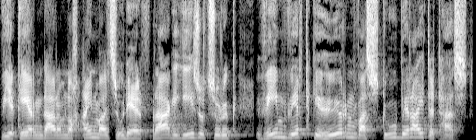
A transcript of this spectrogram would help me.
Wir kehren darum noch einmal zu der Frage Jesu zurück, wem wird gehören, was du bereitet hast?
